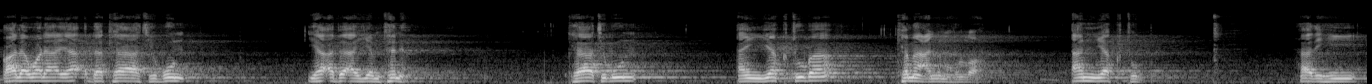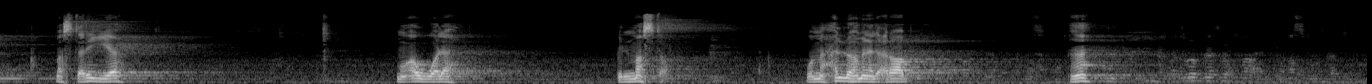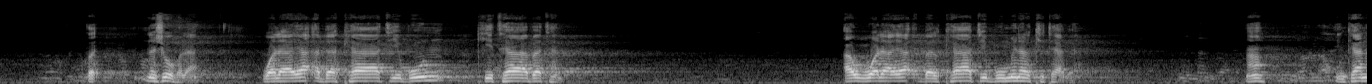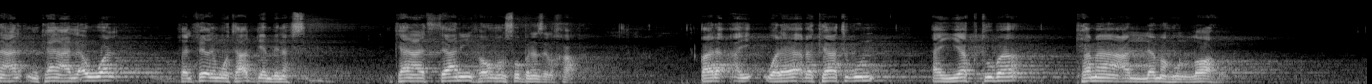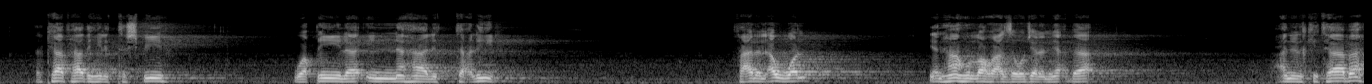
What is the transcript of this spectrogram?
قال ولا يأبى كاتب يأبى أن يمتنع. كاتب أن يكتب كما علمه الله. أن يكتب. هذه مصدرية مؤولة بالمصدر. ومحلها من الإعراب. ها؟ طيب نشوف الآن. ولا يأبى كاتب كتابة. أو ولا يأبى الكاتب من الكتابة. ها؟ إن كان على إن كان على الأول فالفعل متعديا بنفسه. إن كان على الثاني فهو منصوب بنزل الخاطر قال أي ولا يأبى كاتب أن يكتب كما علمه الله. الكاف هذه للتشبيه وقيل إنها للتعليل. فعلى الأول ينهاه الله عز وجل أن يأبى عن الكتابة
